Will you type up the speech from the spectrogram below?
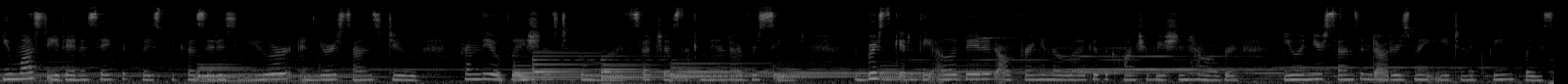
You must eat it in a sacred place because it is your and your sons' due from the oblations to the Lord, such as the command I've received. The brisket of the elevated offering and the leg of the contribution, however, you and your sons and daughters may eat in a clean place,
